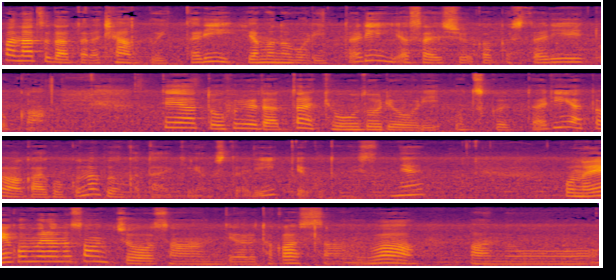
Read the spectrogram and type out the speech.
まあ、夏だったらキャンプ行ったり山登り行ったり野菜収穫したりとか。であと冬だったら郷土料理を作ったりあとは外国の文化体験をしたりっていうことですね。この英語村の村長さんである高橋さんはあの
